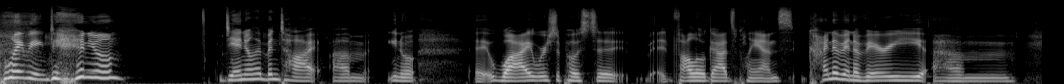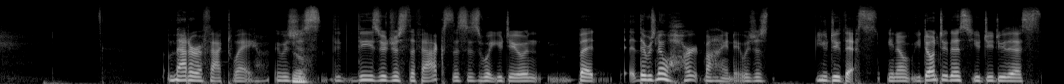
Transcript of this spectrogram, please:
point being Daniel Daniel had been taught um, you know, why we're supposed to uh, follow God's plans, kind of in a very um, matter of fact way. It was Yeah. just th- these are just the facts. This is what you do, and but there was no heart behind it. It was just you do this. You know, you don't do this. You do do this.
